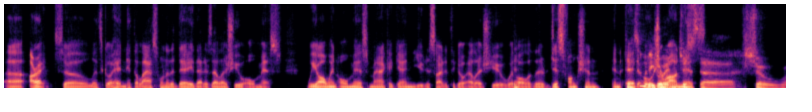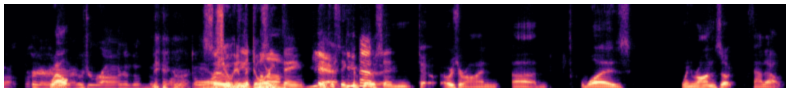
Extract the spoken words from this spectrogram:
Uh, all right, so let's go ahead and hit the last one of the day. That is LSU Ole Miss. We all went Ole Miss. Mac again. You decided to go LSU with Yeah. all of their dysfunction and Can Ed somebody Orgeron just uh, show uh, Well- Orgeron the so Show him the the door. interesting Um, thing, the yeah, interesting get him out of there. comparison to Orgeron um, was when Ron Zook found out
